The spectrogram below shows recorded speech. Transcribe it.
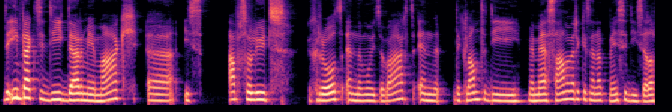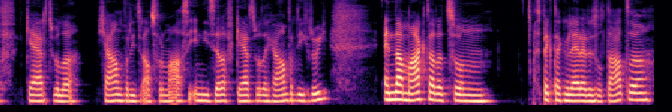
De impact die ik daarmee maak, uh, is absoluut groot en de moeite waard. En de, de, klanten die met mij samenwerken, zijn ook mensen die zelf keihard willen gaan voor die transformatie en die zelf keihard willen gaan voor die groei. En dat maakt dat het zo'n spectaculaire resultaten,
